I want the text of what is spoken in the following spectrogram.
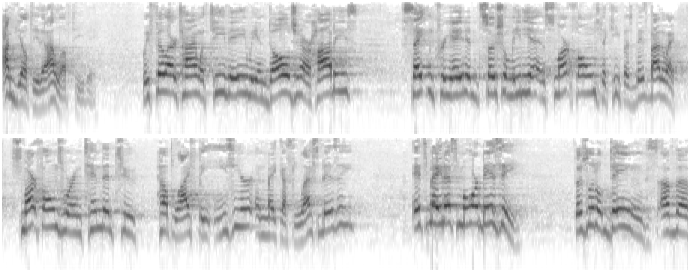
I'm guilty that I love TV. We fill our time with TV, we indulge in our hobbies, Satan created social media and smartphones to keep us busy. By the way, smartphones were intended to help life be easier and make us less busy. It's made us more busy. Those little dings of the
